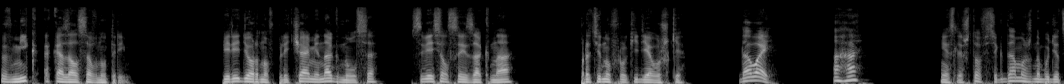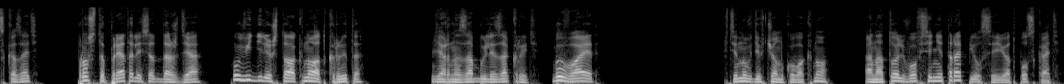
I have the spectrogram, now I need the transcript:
вмиг оказался внутри. Передернув плечами, нагнулся, свесился из окна, протянув руки девушке. «Давай!» «Ага». Если что, всегда можно будет сказать. Просто прятались от дождя, увидели, что окно открыто. Верно, забыли закрыть. Бывает. Втянув девчонку в окно, Анатоль вовсе не торопился ее отпускать.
